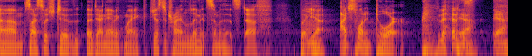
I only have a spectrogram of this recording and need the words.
um, so I switched to a dynamic mic just to try and limit some of that stuff. But Mhm. yeah, I just want a door. that is, Yeah.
